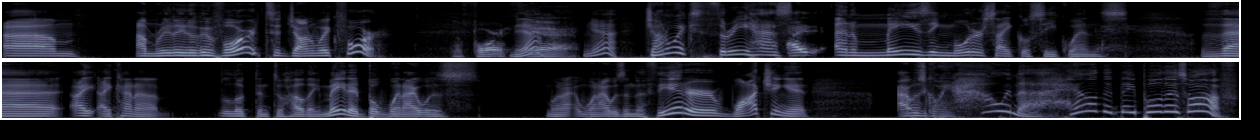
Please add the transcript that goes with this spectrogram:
um i'm really looking forward to john wick 4 The fourth. yeah Yeah. yeah, john wick 3 has I an amazing motorcycle sequence that i i kind of looked into how they made it but when i was when i when i was in the theater watching it i was going how in the hell did they pull this off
